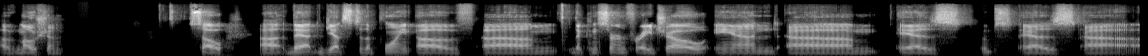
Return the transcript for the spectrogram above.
of motion. So uh, that gets to the point of um, the concern for HO and um, as, oops, as uh,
